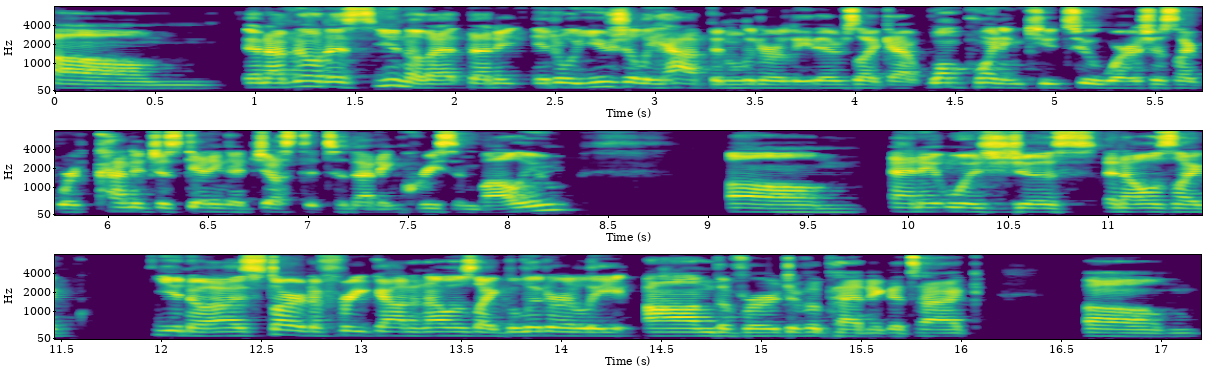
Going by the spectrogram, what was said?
Um, and I've noticed, you know, that that it, will usually happen. Literally, there's like at one point in Q2 where it's just like we're kind of just getting adjusted to that increase in volume. Um, and it was just, and I was like, you know, I started to freak out, and I was like literally on the verge of a panic attack. Um,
